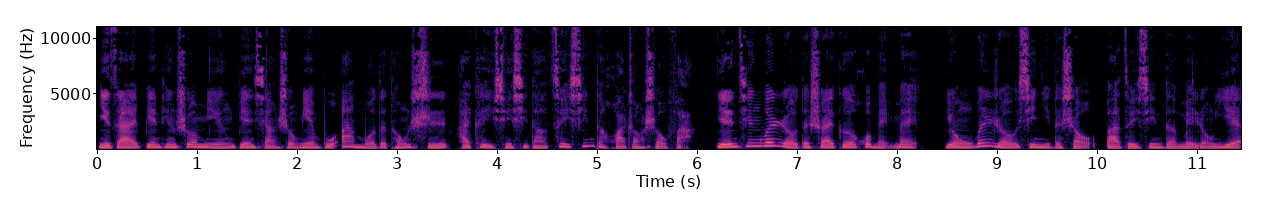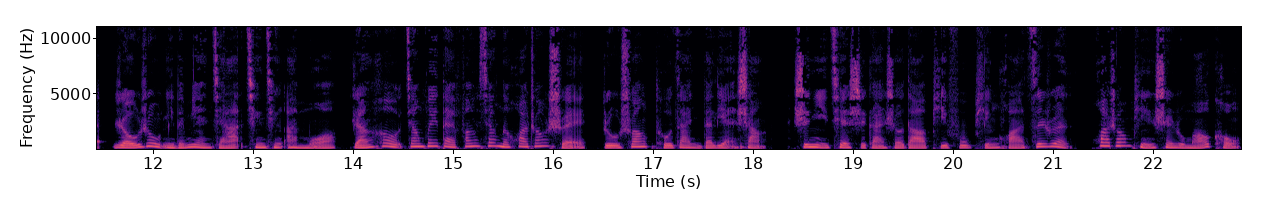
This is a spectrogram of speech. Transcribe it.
你在边听说明边享受面部按摩的同时，还可以学习到最新的化妆手法。年轻温柔的帅哥或美妹。用温柔细腻的手把最新的美容液揉入你的面颊，轻轻按摩，然后将微带芳香的化妆水、乳霜涂在你的脸上，使你切实感受到皮肤平滑滋润。化妆品渗入毛孔，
